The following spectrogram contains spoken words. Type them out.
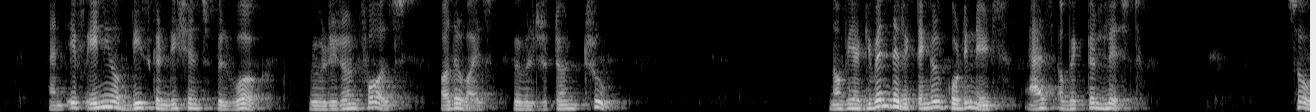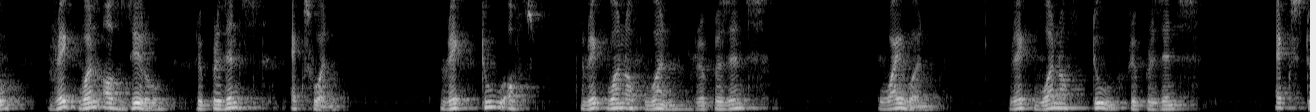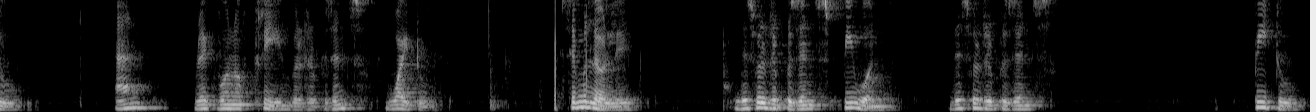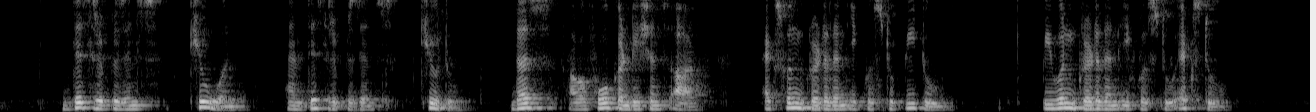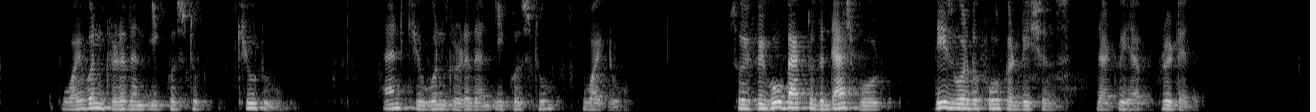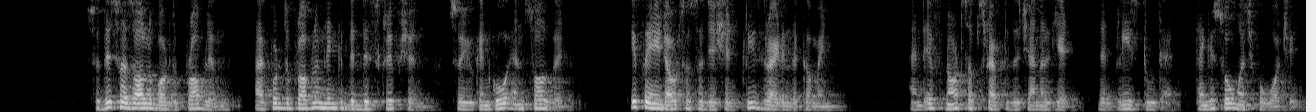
And if any of these conditions will work, we will return false, otherwise we will return true. Now we are given the rectangle coordinates as a vector list. So rect1 of 0 represents x1, rect2 of rect1 of 1 represents y1, rect1 of 2 represents x2 and rect1 of 3 will represent y2. Similarly, this will represent p1 this will represents P2, this represents Q1 and this represents Q2. Thus our four conditions are x1 greater than equals to P2, P1 greater than equals to x2, y1 greater than equals to q2 and q1 greater than equals to y2. So if we go back to the dashboard, these were the four conditions that we have written. So this was all about the problem. I put the problem link in the description so you can go and solve it. If any doubts or suggestion, please write in the comment. And if not subscribed to the channel yet, then please do that. Thank you so much for watching.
